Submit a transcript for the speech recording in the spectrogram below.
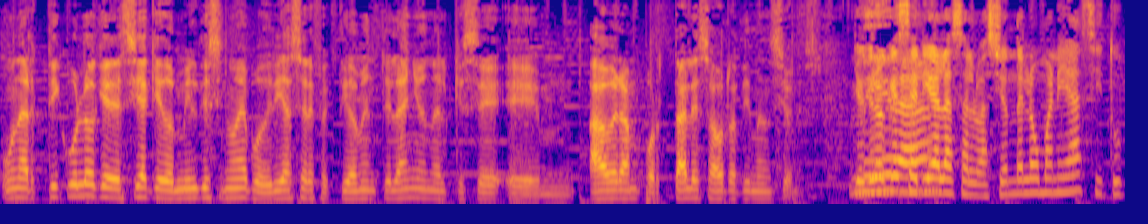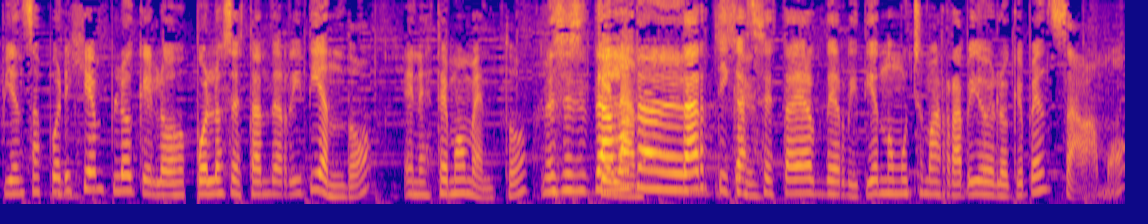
un artículo que decía que 2019 podría ser efectivamente el año en el que se eh, abran portales a otras dimensiones. Yo creo que sería la salvación de la humanidad si tú piensas, por ejemplo, que los polos se están derritiendo en este momento, que Necesitamos la otra- Antártica sí. se está derritiendo mucho más rápido de lo que pensábamos.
